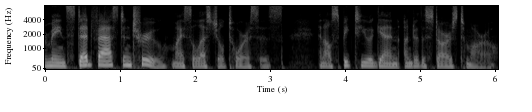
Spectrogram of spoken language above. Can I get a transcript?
Remain steadfast and true, my celestial Tauruses, and I'll speak to you again under the stars tomorrow.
